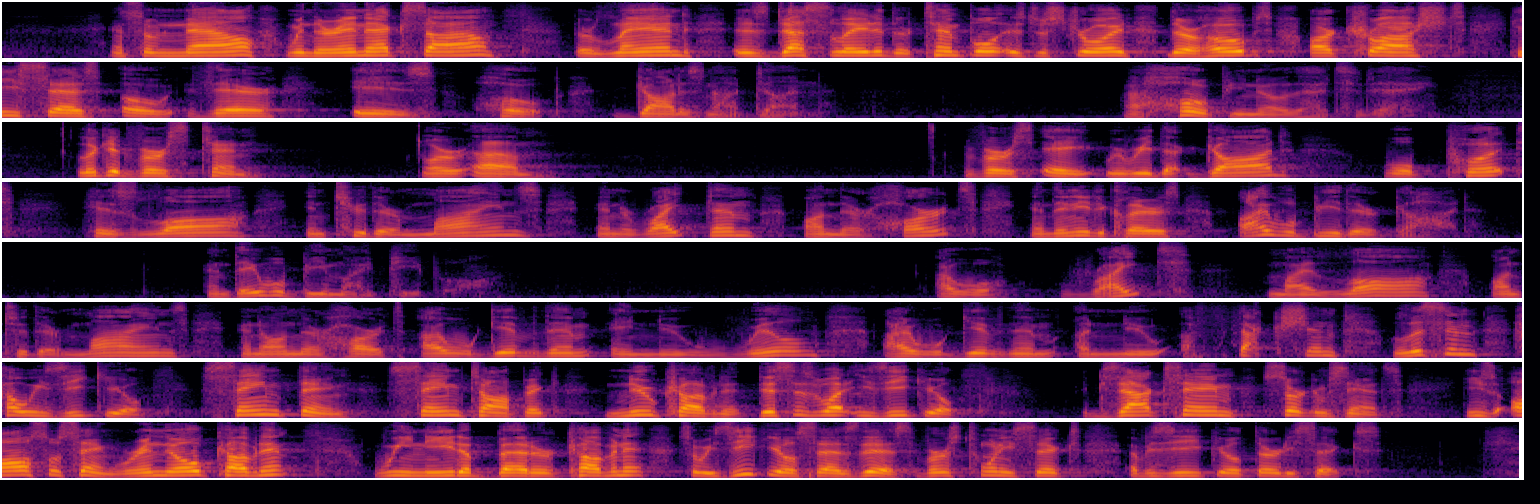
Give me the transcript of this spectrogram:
And so now, when they're in exile, their land is desolated, their temple is destroyed, their hopes are crushed. He says, Oh, there is hope. God is not done. I hope you know that today. Look at verse 10, or um, verse 8, we read that God will put his law into their minds and write them on their hearts. And then he declares, I will be their God, and they will be my people. I will write my law onto their minds and on their hearts. I will give them a new will. I will give them a new affection. Listen how Ezekiel, same thing, same topic, new covenant. This is what Ezekiel, exact same circumstance. He's also saying, we're in the old covenant. We need a better covenant. So Ezekiel says this, verse 26 of Ezekiel 36.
